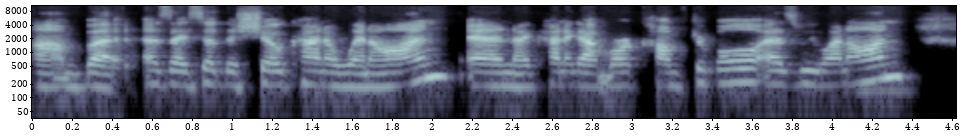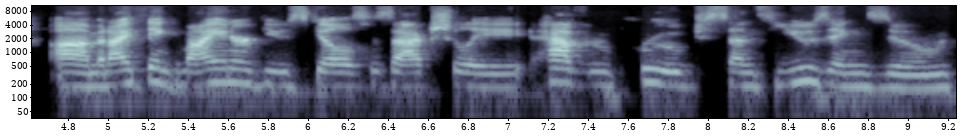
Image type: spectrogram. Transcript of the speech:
Um, but as I said, the show kind of went on and I kind of got more comfortable as we went on. Um, and I think my interview skills has actually have improved since using Zoom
